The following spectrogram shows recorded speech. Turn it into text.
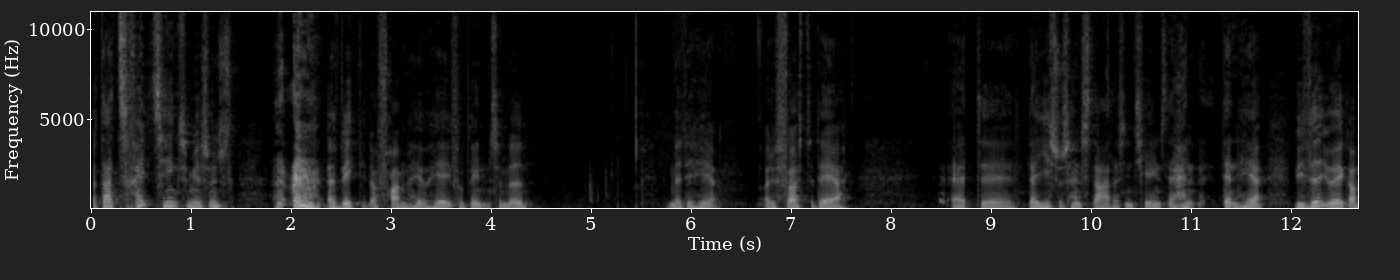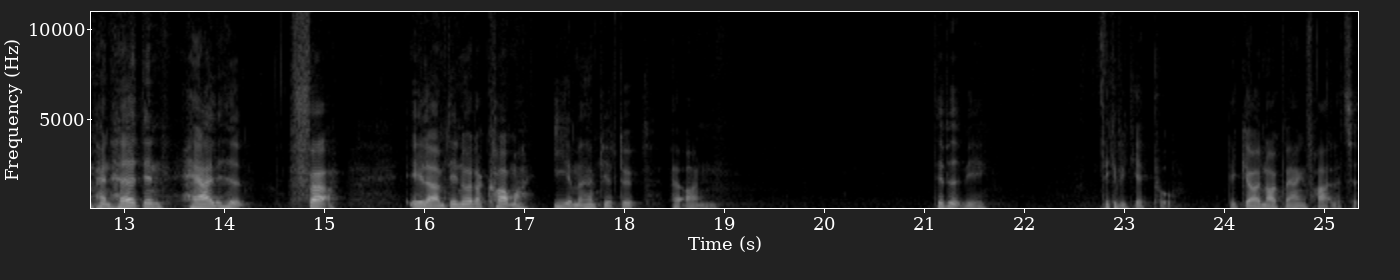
Og der er tre ting, som jeg synes er vigtigt at fremhæve her i forbindelse med, med det her. Og det første, det er, at øh, da Jesus han starter sin tjeneste, han, den her, vi ved jo ikke, om han havde den herlighed før, eller om det er noget, der kommer i og med, at han bliver døbt af ånden. Det ved vi ikke. Det kan vi gætte på. Det gør nok hverken fra eller til.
